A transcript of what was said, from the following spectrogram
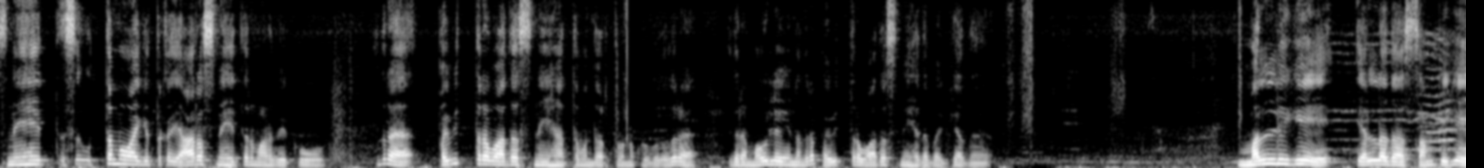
ಸ್ನೇಹಿತ, ಸ ಉತ್ತಮವಾಗಿರ್ತಕ್ಕ ಯಾರ ಸ್ನೇಹಿತರು ಮಾಡಬೇಕು? ಅಂದ್ರೆ ಪವಿತ್ರವಾದ ಸ್ನೇಹ ಅಂತ ಒಂದು ಅರ್ಥವನ್ನು ಕೊಡ್ಬೋದು. ಅಂದ್ರೆ ಇದರ ಮೌಲ್ಯ ಏನಂದ್ರೆ ಪವಿತ್ರವಾದ ಸ್ನೇಹದ ಬಗ್ಗೆ ಅದ. ಮಲ್ಲಿಗೆ ಎಲ್ಲದ ಸಂಪಿಗೆ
